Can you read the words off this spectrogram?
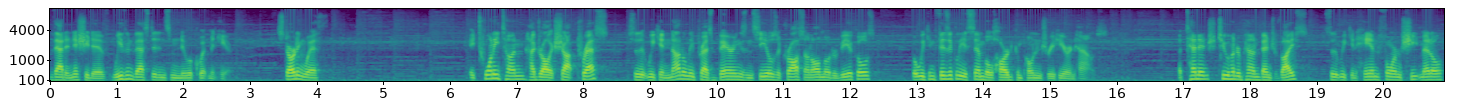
that initiative, we've invested in some new equipment here, starting with a 20-ton hydraulic shop press so that we can not only press bearings and seals across on all motor vehicles, but we can physically assemble hard componentry here in-house. A 10-inch, 200-pound bench vise so that we can hand form sheet metal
